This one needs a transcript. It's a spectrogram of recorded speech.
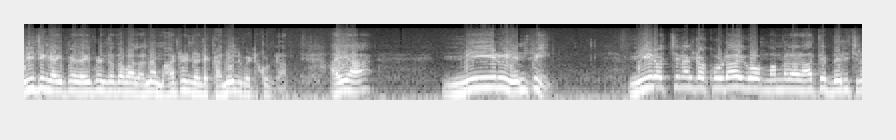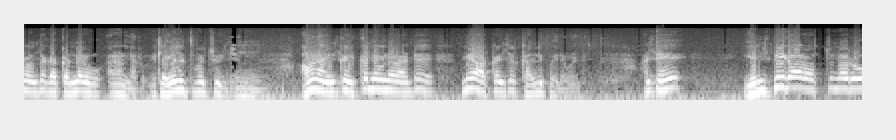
మీటింగ్ అయిపోయింది అయిపోయిన తర్వాత వాళ్ళన్న మాట ఏంటంటే కన్నీళ్ళు పెట్టుకుంటా. అయ్యా మీరు ఎంపీ మీరు వచ్చినాక కూడా ఇగో మమ్మల్ని రాత్రి బెదిరించిన వాళ్ళంతా అక్కడ ఉన్నారు అని అన్నారు. ఇట్లా ఏలెత్తి చూపించారు. అవునా ఇంకా ఇక్కడనే ఉన్నారంటే మేము అక్కడి నుంచి కదిలిపోయినామండి. అంటే ఎంపీ గారు వస్తున్నారు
